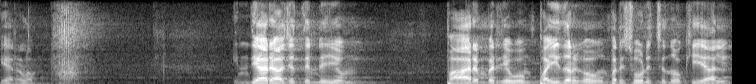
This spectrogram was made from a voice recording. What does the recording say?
കേരളം. ഇന്ത്യ രാജ്യത്തിന്റെയും പാരമ്പര്യവും പൈതൃകവും പരിശോധിച്ച് നോക്കിയാൽ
